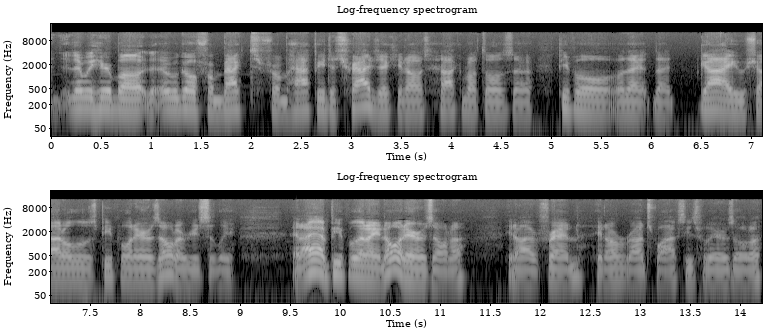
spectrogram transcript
Then we hear about we go from back to, from happy to tragic. You know, to talk about those uh, people that that guy who shot all those people in Arizona recently. And I have people that I know in Arizona. You know, I have a friend. You know, Ron Spox. He's from Arizona,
